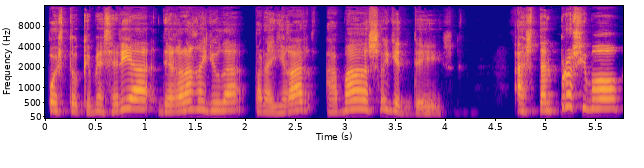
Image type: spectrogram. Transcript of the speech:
puesto que me sería de gran ayuda para llegar a más oyentes. Hasta el próximo.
